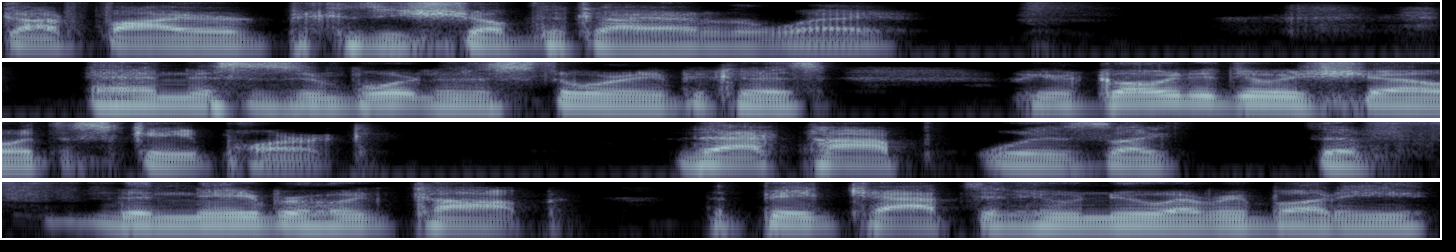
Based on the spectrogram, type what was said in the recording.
got fired because he shoved the guy out of the way. And this is important to the story because we were going to do a show at the skate park. That cop was like the the neighborhood cop, the big captain who knew everybody,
